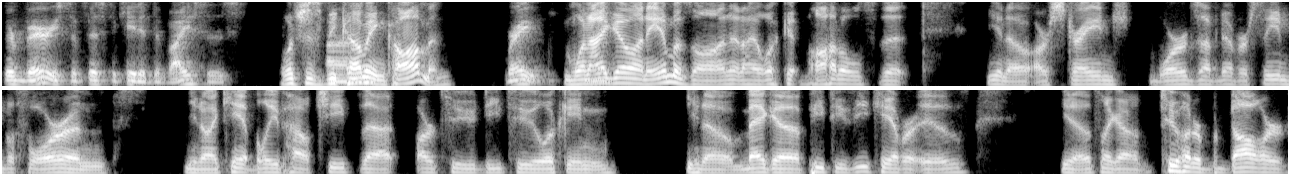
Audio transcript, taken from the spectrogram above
they're very sophisticated devices. Which is becoming um, common. right. When i go on amazon and i look at models that you know are strange words i've never seen before and you know i can't believe how cheap that r2d2 looking you know mega ptz camera is you know it's like a $200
